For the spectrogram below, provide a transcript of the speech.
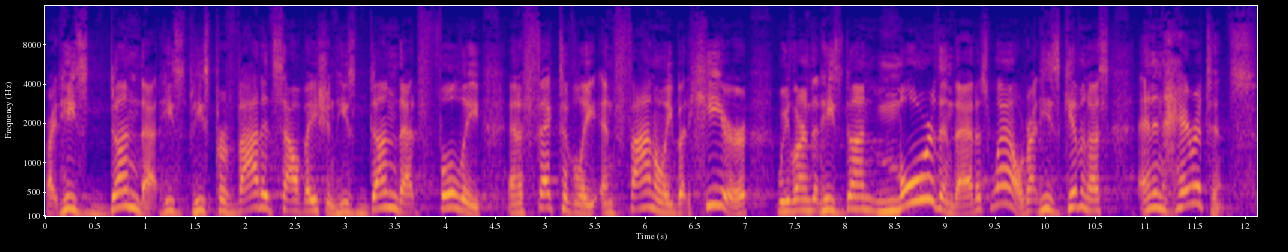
Right? He's done that. He's, he's provided salvation. He's done that fully and effectively and finally. But here we learn that he's done more than that as well. Right? He's given us an inheritance.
